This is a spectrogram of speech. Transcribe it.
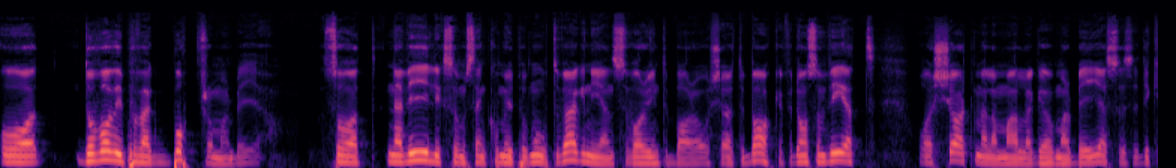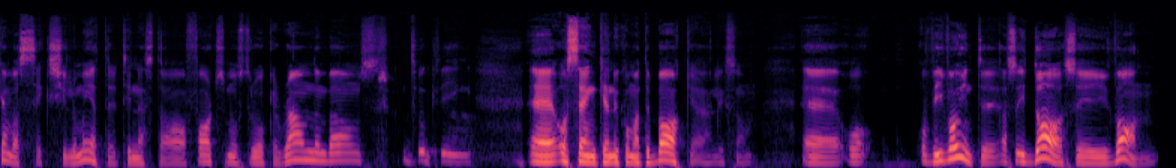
Och då var vi på väg bort från Marbella. Så att när vi liksom sen kom ut på motorvägen igen så var det ju inte bara att köra tillbaka. För de som vet och har kört mellan Malaga och Marbella så det kan vara 6 kilometer till nästa avfart så måste du åka round and bounce runt omkring. Eh, och sen kan du komma tillbaka. Liksom. Eh, och, och vi var ju inte, alltså idag så är jag ju van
